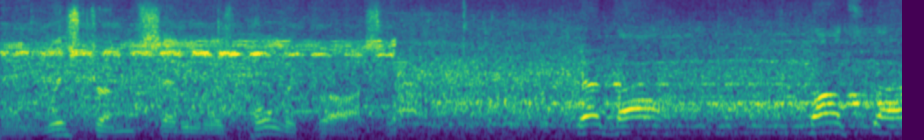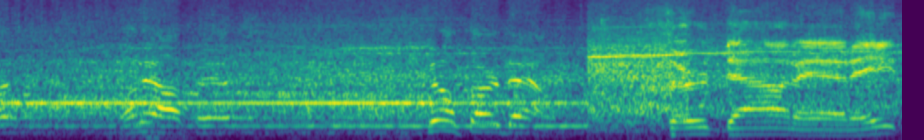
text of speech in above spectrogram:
And Wistrom said he was pulled across. Good ball, false start on the offense. Still third down. Third down and eight.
